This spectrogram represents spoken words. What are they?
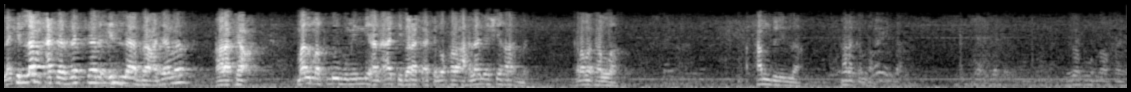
لكن لم أتذكر إلا بعدما ركعت. ما المطلوب مني أن آتي بركعة أخرى؟ أهلا يا شيخ أحمد. كرمك الله. الحمد لله. بارك الله جزاكم الله خير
